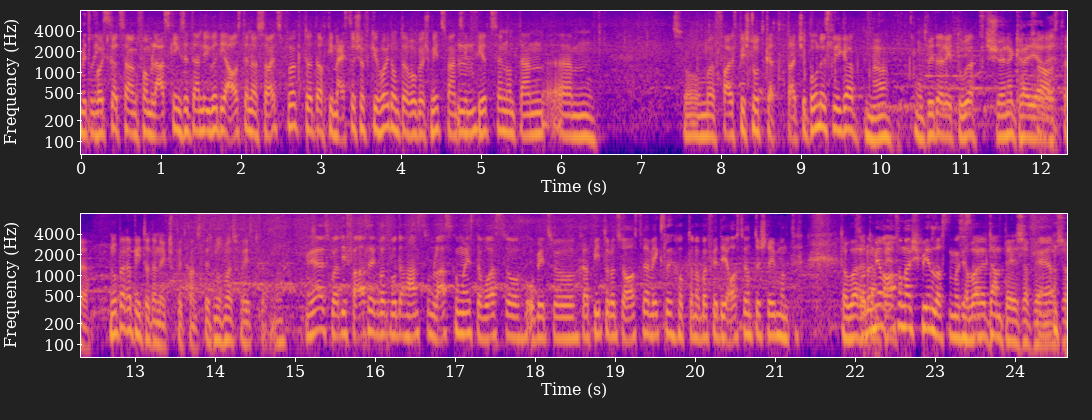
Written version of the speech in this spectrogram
mit Ich links. wollte gerade sagen, vom Lars ging sie dann über die Austria nach Salzburg, dort auch die Meisterschaft geholt unter Roger Schmidt 2014 Mhm. und dann ähm, zum VfB Stuttgart, Deutsche Bundesliga Ja. und wieder Retour Schöne Karriere. Austria. Nur bei Rapid hat er nicht gespielt, Hans, das muss man festhalten. Ne? Ja, es war die Phase, gerade wo der Hans zum Last gekommen ist, da war es so, ob ich zu Rapid oder zu Austria wechsle. Habe dann aber für die Austria unterschrieben und Da war er mir am Anfang auch spielen lassen, muss ich Da war sagen. ich dann besser für ihn. Ja. Also,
